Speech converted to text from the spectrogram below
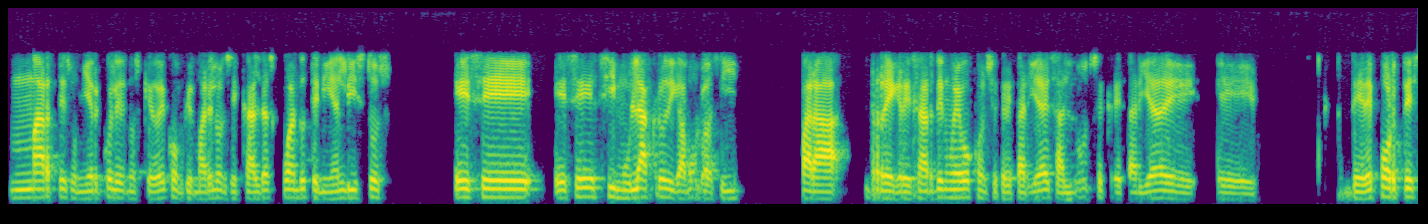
martes o miércoles, nos quedó de confirmar el Once Caldas cuando tenían listos ese, ese simulacro, digámoslo así, para regresar de nuevo con Secretaría de Salud, Secretaría de, de Deportes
